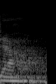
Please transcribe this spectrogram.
Down.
